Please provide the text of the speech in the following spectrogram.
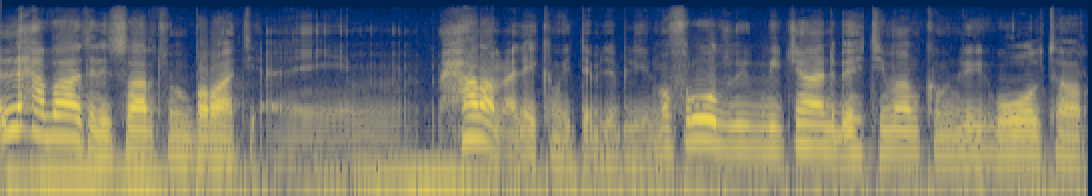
اللحظات اللي صارت في المباراة يعني حرام عليكم الدبليو دبليو المفروض بجانب اهتمامكم لوولتر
